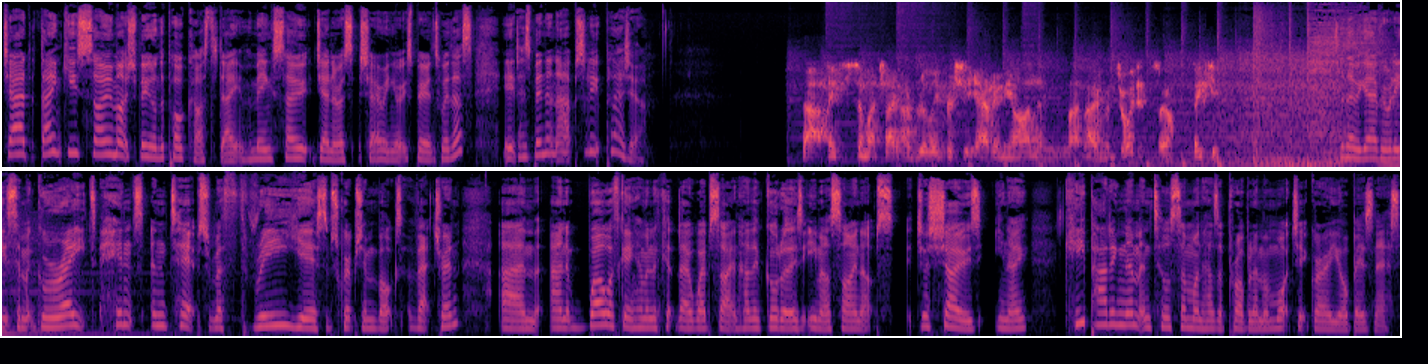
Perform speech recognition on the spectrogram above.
Chad, thank you so much for being on the podcast today and for being so generous sharing your experience with us. It has been an absolute pleasure. Ah, thank you so much. I, I really appreciate you having me on, and I've enjoyed it. So thank you. So there we go, everybody. Some great hints and tips from a three-year subscription box veteran, um, and well worth going having a look at their website and how they've got all those email sign-ups. It just shows, you know, keep adding them until someone has a problem and watch it grow your business.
